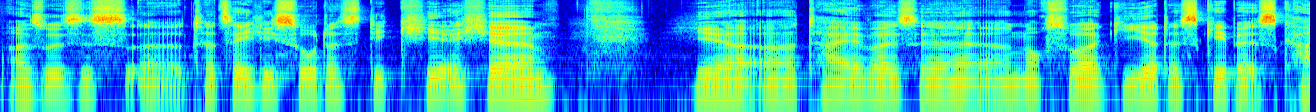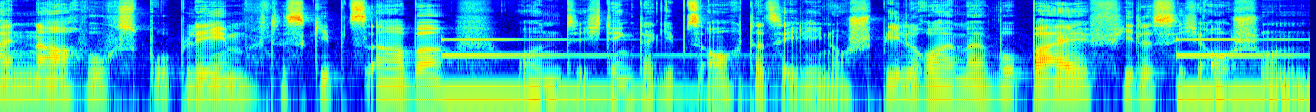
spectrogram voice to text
Also es ist äh, tatsächlich so, dass die Kirche hier äh, teilweise äh, noch so agiert, es gäbe es kein Nachwuchsproblem, das gibt es aber und ich denke, da gibt es auch tatsächlich noch Spielräume, wobei vieles sich auch schon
